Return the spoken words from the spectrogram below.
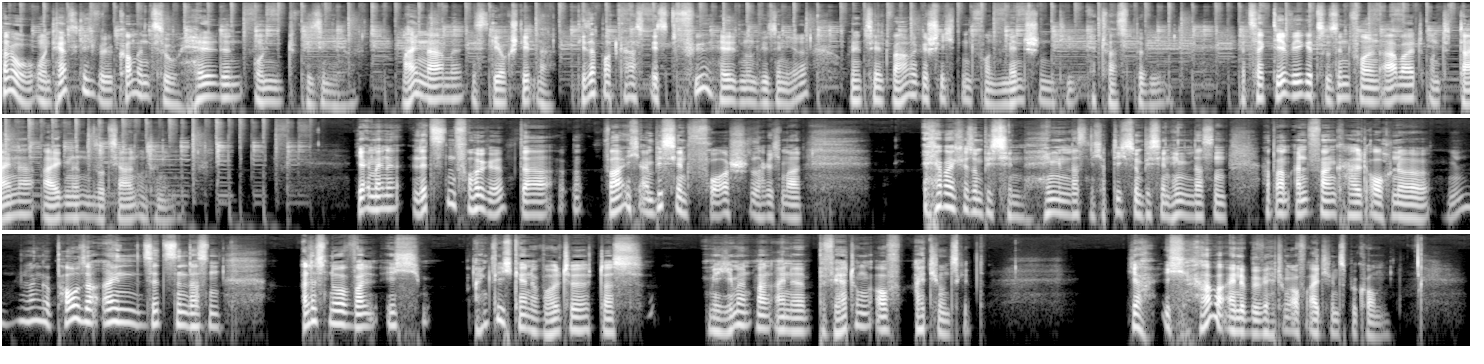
Hallo und herzlich willkommen zu Helden und Visionäre. Mein Name ist Georg Stebner. Dieser Podcast ist für Helden und Visionäre und erzählt wahre Geschichten von Menschen, die etwas bewegen. Er zeigt dir Wege zur sinnvollen Arbeit und deiner eigenen sozialen Unternehmen. Ja, in meiner letzten Folge, da war ich ein bisschen forsch, sag ich mal. Ich habe euch ja so ein bisschen hängen lassen, ich habe dich so ein bisschen hängen lassen, habe am Anfang halt auch eine hm, lange Pause einsetzen lassen. Alles nur, weil ich eigentlich gerne wollte, dass mir jemand mal eine Bewertung auf iTunes gibt. Ja, ich habe eine Bewertung auf iTunes bekommen.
